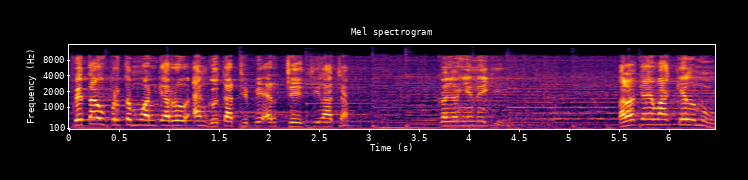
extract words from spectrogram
gue tahu pertemuan karo anggota DPRD Cilacap kaya ngene iki kalau kayak wakilmu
